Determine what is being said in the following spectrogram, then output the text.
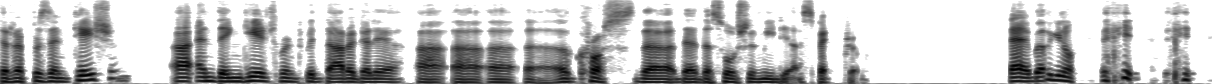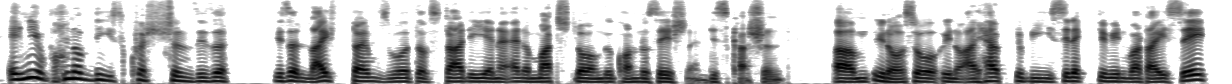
the representation, uh, and the engagement with Aragalaya uh, uh, uh, across the, the, the social media spectrum. but you know, any one of these questions is a is a lifetime's worth of study and, and a much longer conversation and discussion. Um, you know, so you know, I have to be selective in what I say,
